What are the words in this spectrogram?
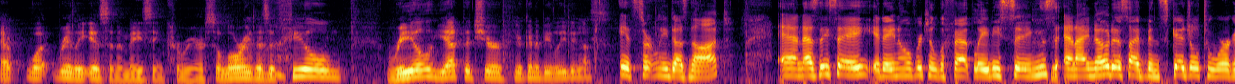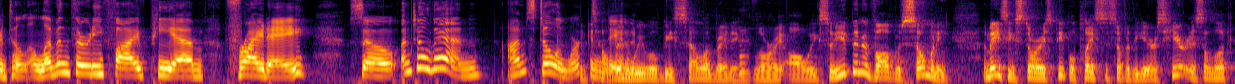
at what really is an amazing career. So, Lori, does it feel real yet that you're you're going to be leaving us? It certainly does not. And as they say, it ain't over till the fat lady sings. and I notice I've been scheduled to work until 11:35 p.m. Friday. So until then, I'm still a working Until dude. then, we will be celebrating Lori all week. So you've been involved with so many amazing stories, people, places over the years. Here is a look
